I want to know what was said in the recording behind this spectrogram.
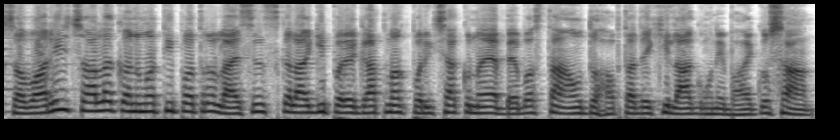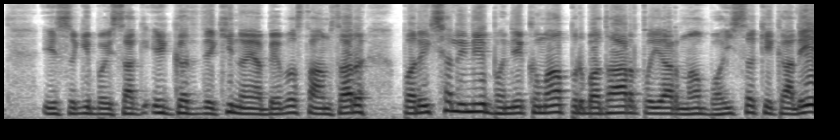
सवारी चालक अनुमति पत्र लाइसेन्सका लागि प्रयोगत्मक परीक्षाको नयाँ व्यवस्था आउँदो हप्तादेखि लागू हुने भएको छ। यसअघि वैशाख एक गतेदेखि नयाँ व्यवस्था अनुसार परीक्षा लिने भनिएकोमा पूर्वाधार तयार नभइसकेकाले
